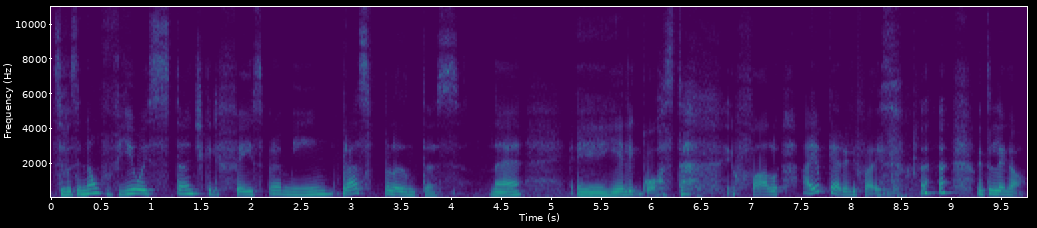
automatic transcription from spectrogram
Se você não viu a estante que ele fez para mim, para as plantas, né? É, e ele gosta. Eu falo, aí ah, eu quero, ele faz. Muito legal.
